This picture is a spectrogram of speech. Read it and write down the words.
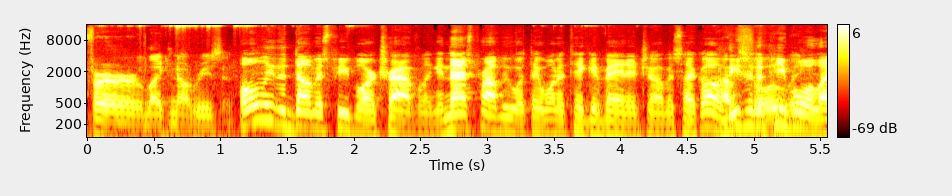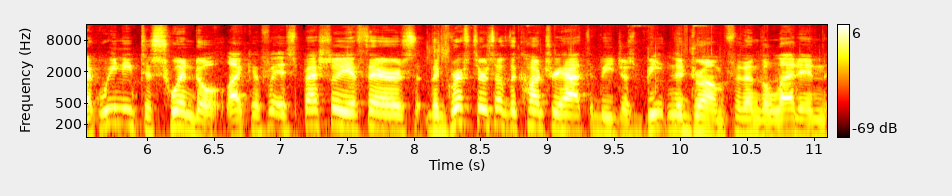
for like no reason. Only the dumbest people are traveling, and that's probably what they want to take advantage of. It's like, oh, these are the people like we need to swindle. Like, if, especially if there's the grifters of the country have to be just beating the drum for them to let in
